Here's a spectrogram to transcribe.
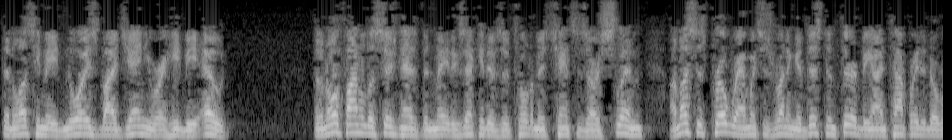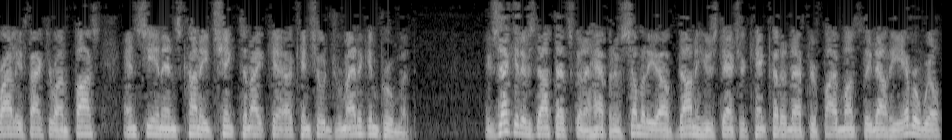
that unless he made noise by January, he'd be out. Though no final decision has been made, executives have told him his chances are slim, unless his program, which is running a distant third behind top-rated O'Reilly Factor on Fox and CNN's Connie Chung tonight, can, uh, can show dramatic improvement. Executives doubt that's going to happen. If somebody of Donahue's stature can't cut it after five months, they doubt he ever will.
